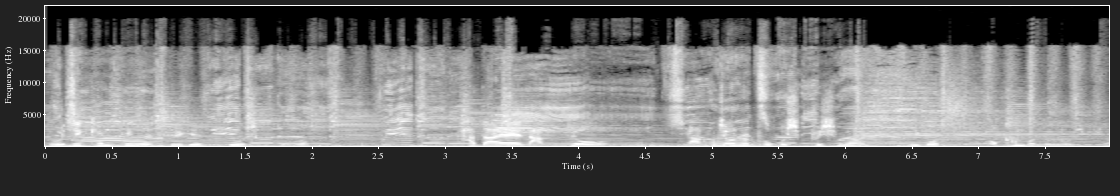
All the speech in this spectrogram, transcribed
노지 캠핑을 즐기고 싶고, 바다의 낙조, 낙조를 보고 싶으시면 이곳 꼭 한번 놀러 오십시오.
